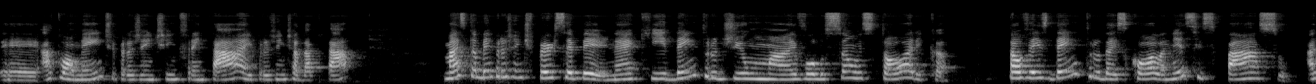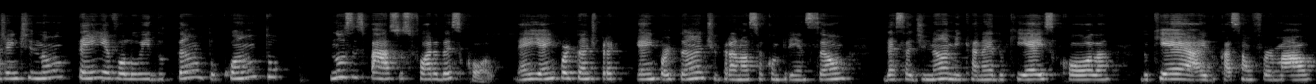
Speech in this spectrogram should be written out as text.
é, atualmente para a gente enfrentar e para a gente adaptar, mas também para a gente perceber né, que dentro de uma evolução histórica, talvez dentro da escola, nesse espaço, a gente não tenha evoluído tanto quanto nos espaços fora da escola. Né? E é importante para é importante para a nossa compreensão dessa dinâmica, né, do que é escola, do que é a educação formal,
